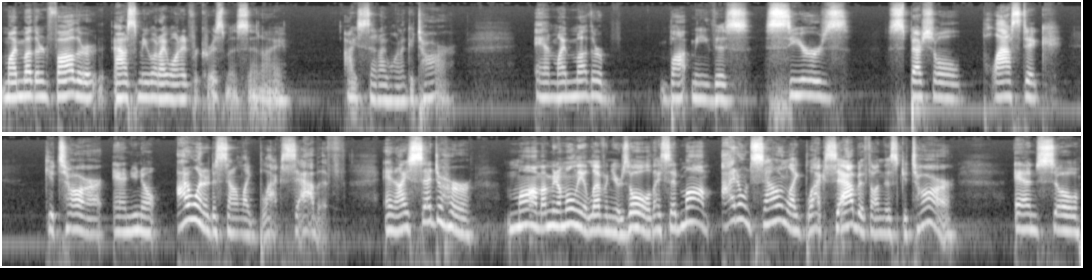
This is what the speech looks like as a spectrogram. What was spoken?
my mother and father asked me what I wanted for Christmas, and I, I said I want a guitar. And my mother bought me this Sears special plastic guitar, and you know, I wanted to sound like Black Sabbath. And I said to her, Mom, I mean, I'm only 11 years old. I said, Mom, I don't sound like Black Sabbath on this guitar. And so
